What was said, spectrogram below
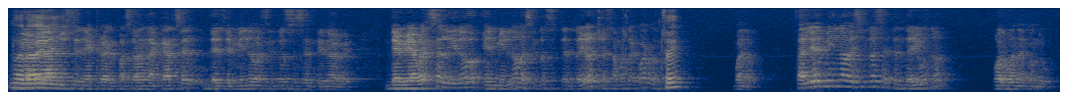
Nueve Nueve años. años tenía que haber pasado en la cárcel desde 1969. Debió haber salido en 1978, ¿estamos de acuerdo? Sí. Bueno, salió en 1971 por buena conducta.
